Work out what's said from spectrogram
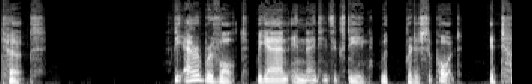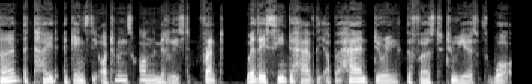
Turks. The Arab Revolt began in 1916 with British support. It turned the tide against the Ottomans on the Middle Eastern front, where they seemed to have the upper hand during the first two years of the war.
